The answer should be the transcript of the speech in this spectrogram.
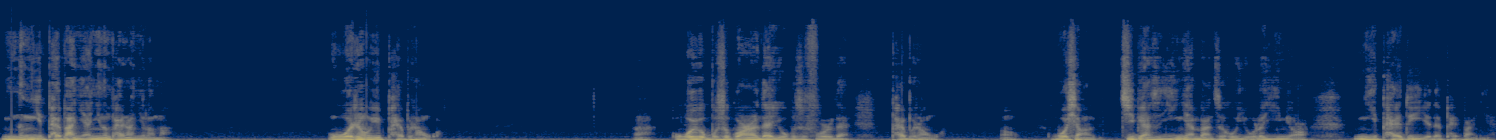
你能你排半年，你能排上去了吗？我认为排不上我。啊，我又不是官二代，又不是富二代，排不上我。啊，我想，即便是一年半之后有了疫苗，你排队也得排半年，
